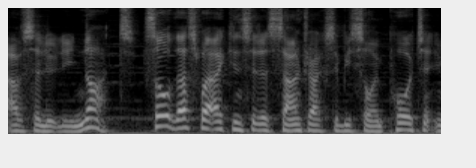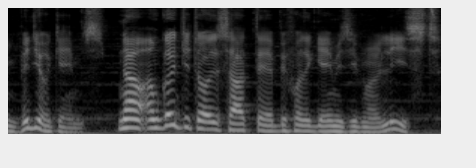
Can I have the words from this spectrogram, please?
Absolutely not. So that's why I consider soundtracks to be so important in video games. Now I'm going to throw this out there before the game is even released.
